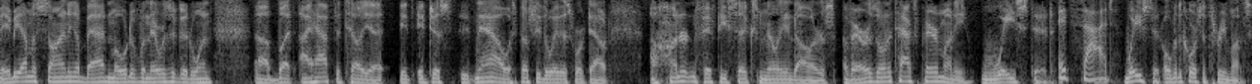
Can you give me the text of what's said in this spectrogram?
Maybe I'm assigning a bad motive when there was a good one. Uh, but I have to tell you, it, it just now, especially the way this worked out, 156 million dollars of Arizona taxpayer money wasted. It's sad. Wasted over the course of three months.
